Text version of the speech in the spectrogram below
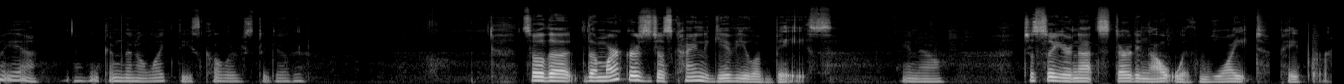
Oh yeah, I think I'm going to like these colors together. So the, the markers just kind of give you a base, you know, just so you're not starting out with white paper.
